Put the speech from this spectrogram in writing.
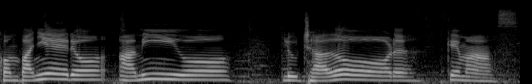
compañero, amigo, luchador, ¿qué más?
